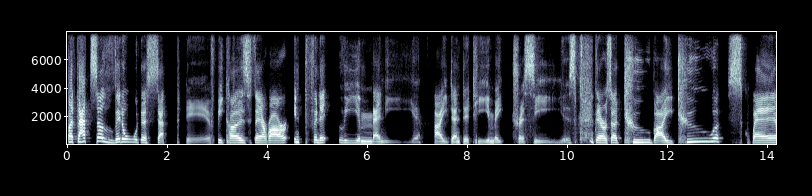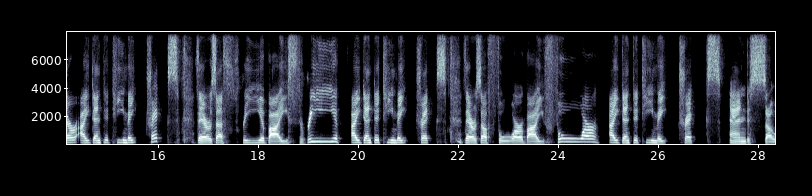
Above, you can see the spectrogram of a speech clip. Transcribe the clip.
but that's a little deceptive because there are infinitely many identity matrices. There's a two by two square identity matrix. There's a three by three identity matrix there's a four by four identity matrix, and so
